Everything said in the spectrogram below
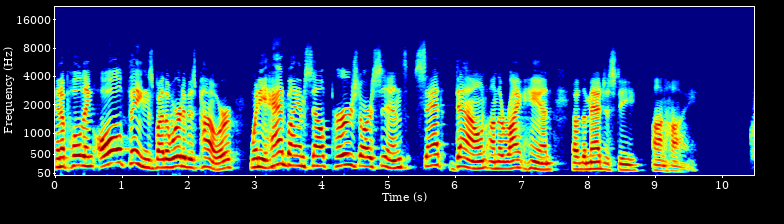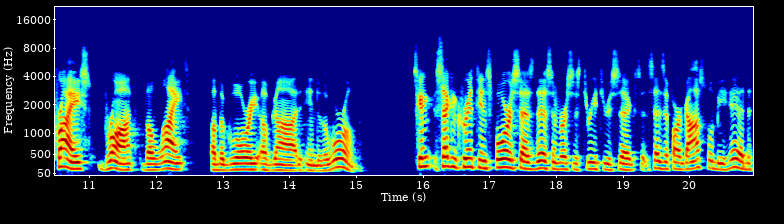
and upholding all things by the word of his power, when he had by himself purged our sins, sat down on the right hand of the majesty on high. Christ brought the light of the glory of God into the world. 2 Corinthians 4 says this in verses 3 through 6. It says, If our gospel be hid,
